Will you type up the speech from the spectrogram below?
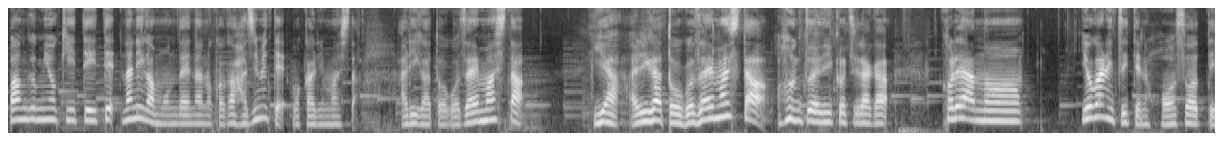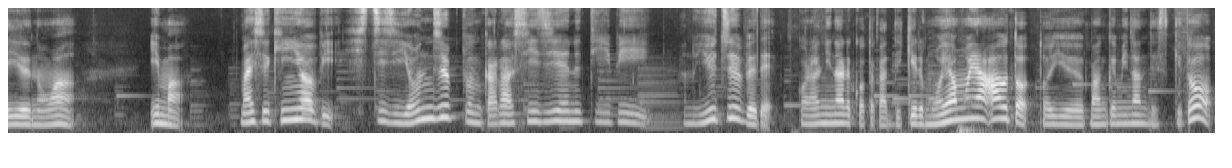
番組を聞いていて何が問題なのかが初めて分かりました。ありがとうございました。いやありがとうございました。本当にこちらが。これあのヨガについての放送っていうのは今毎週金曜日7時40分から CGNTV あの YouTube でご覧になることができる「もやもやアウト」という番組なんですけど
